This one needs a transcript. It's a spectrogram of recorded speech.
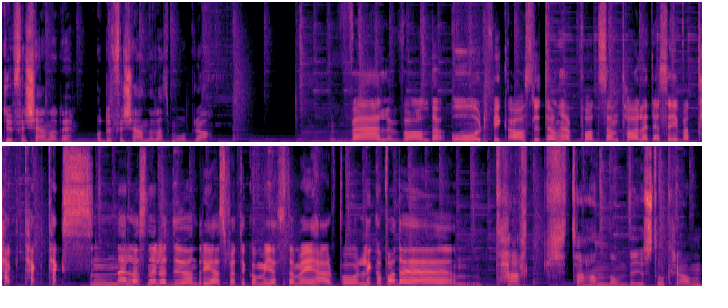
du förtjänar det och du förtjänar att må bra. Välvalda ord fick avsluta det här poddsamtalet. Jag säger bara tack, tack, tack snälla, snälla du Andreas för att du kommer gästa mig här på Lyckopodden. Tack, ta hand om dig och stor kram.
